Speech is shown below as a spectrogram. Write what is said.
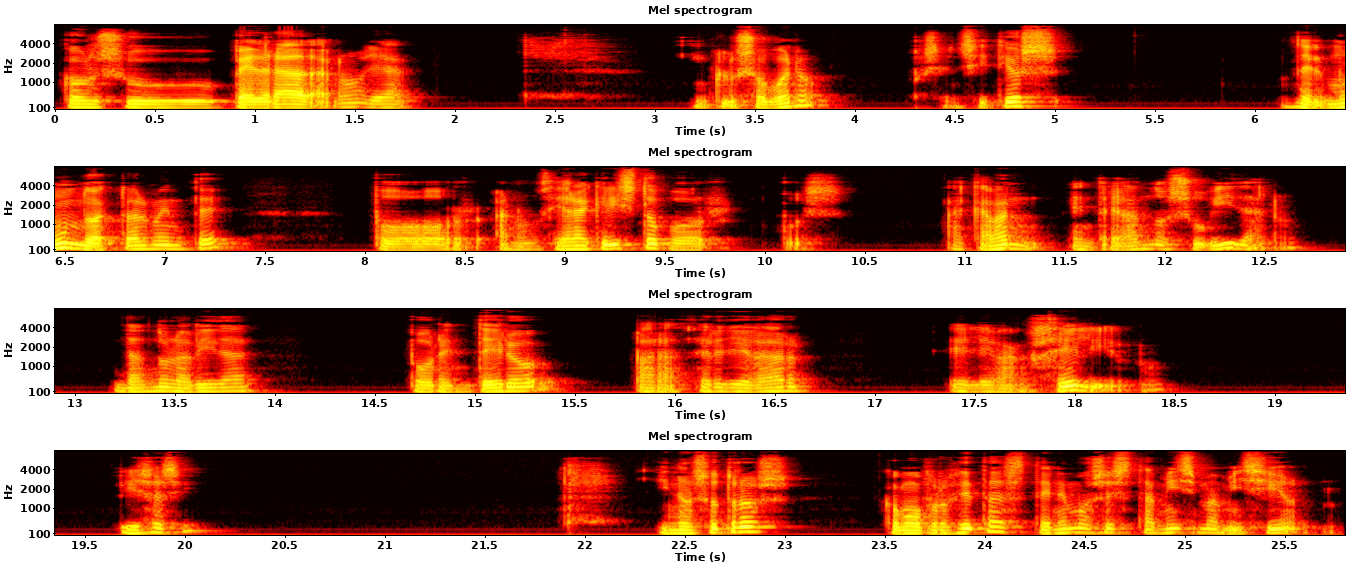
con su pedrada, ¿no? Ya incluso bueno, pues en sitios del mundo actualmente por anunciar a Cristo, por, pues, acaban entregando su vida, ¿no? Dando la vida por entero para hacer llegar el Evangelio, ¿no? Y es así. Y nosotros, como profetas, tenemos esta misma misión.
